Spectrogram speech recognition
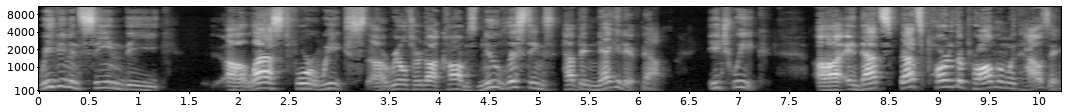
we've even seen the uh, last four weeks, uh, Realtor.com's new listings have been negative now each week. Uh, and that's that's part of the problem with housing.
